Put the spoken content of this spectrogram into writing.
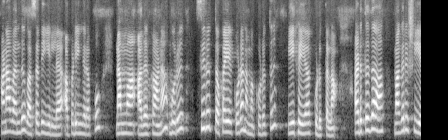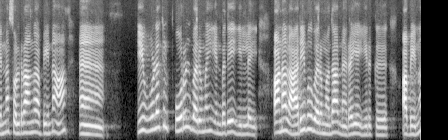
ஆனா வந்து வசதி இல்லை அப்படிங்கிறப்போ நம்ம அதற்கான ஒரு சிறு தொகையை கூட நம்ம கொடுத்து ஈகையா கொடுக்கலாம். அடுத்ததா மகரிஷி என்ன சொல்றாங்க அப்படின்னா ஆஹ் இவ்வுலகில் பொருள் வறுமை என்பதே இல்லை. ஆனால் அறிவு வறுமை தான் நிறைய இருக்கு அப்படின்னு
